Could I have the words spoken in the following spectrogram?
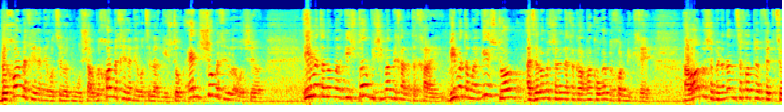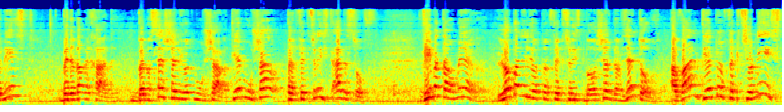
בכל מחיר אני רוצה להיות מאושר, בכל מחיר אני רוצה להרגיש טוב, אין שום מחיר לאושר. אם אתה לא מרגיש טוב, בשביל מה בכלל אתה חי? ואם אתה מרגיש טוב, אז זה לא משנה לך כבר מה קורה בכל מקרה. הרעיון הוא שבן אדם צריך להיות פרפקציוניסט בדבר אחד, בנושא של להיות מאושר. תהיה מאושר, פרפקציוניסט עד הסוף. ואם אתה אומר, לא בא לי להיות פרפקציוניסט באושר, גם זה טוב, אבל תהיה פרפקציוניסט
